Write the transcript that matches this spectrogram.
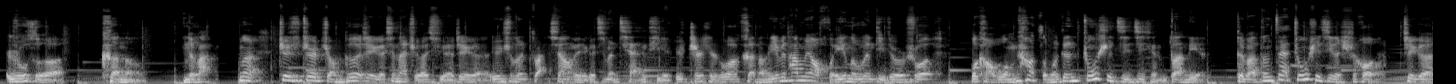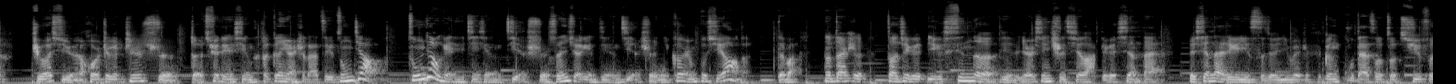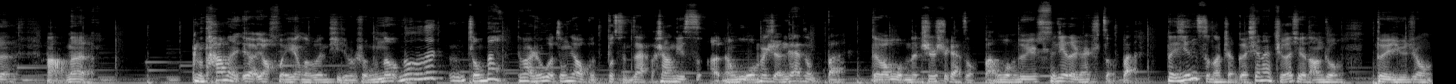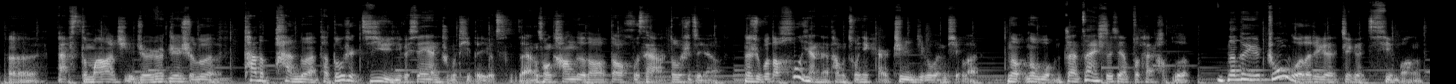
如何可能，对吧？那这是这是整个这个现代哲学这个认识论转向的一个基本前提，就知识如何可能？因为他们要回应的问题就是说，我靠，我们要怎么跟中世纪进行断裂，对吧？但在中世纪的时候，这个。哲学或者这个知识的确定性，它的根源是来自于宗教，宗教给你进行解释，神学给你进行解释，你个人不需要的，对吧？那但是到这个一个新的也也是新时期了，这个现代，这现代这个意思就意味着是跟古代做做区分啊，那。那他们要要回应的问题就是说，那那那怎么办，对吧？如果宗教不不存在了，上帝死了，那我们人该怎么办，对吧？我们的知识该怎么办？我们对于世界的认识怎么办？那因此呢，整个现代哲学当中，对于这种呃 epistemology，就是认识论，它的判断，它都是基于一个先验主体的一个存在。从康德到到胡塞尔都是这样。那只不过到后现代，他们重新开始质疑这个问题了。那那我们暂暂时先不太好了。那对于中国的这个这个启蒙，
